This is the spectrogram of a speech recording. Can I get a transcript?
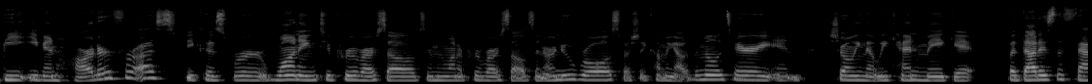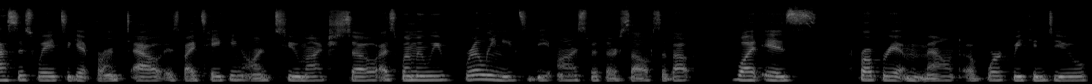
be even harder for us because we're wanting to prove ourselves and we want to prove ourselves in our new role, especially coming out of the military and showing that we can make it. But that is the fastest way to get burnt out is by taking on too much. So as women, we really need to be honest with ourselves about what is appropriate amount of work we can do.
